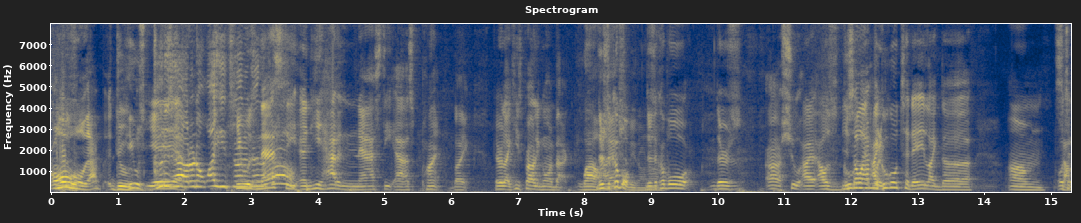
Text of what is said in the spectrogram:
oh, that dude. He was Yeah, good as yeah. hell. I don't know why he's not. He in was the NFL. nasty, and he had a nasty ass punt. Like they were like, he's probably going back. Wow, There's a I couple. actually don't There's a know. couple. There's. Ah, shoot. I I was You saw googling. I happened with- googled today like the, um, what's Salary?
